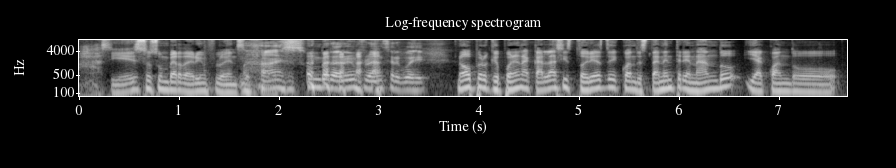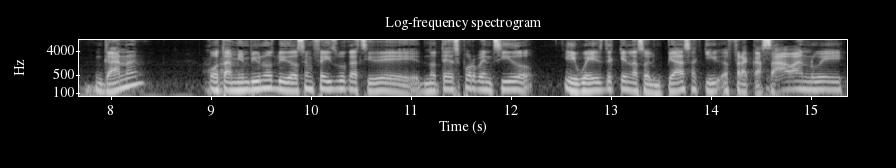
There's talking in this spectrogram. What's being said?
Ah, sí, eso es un verdadero influencer. Ajá, es un verdadero influencer, güey. No, pero que ponen acá las historias de cuando están entrenando y a cuando ganan. O también vi unos videos en Facebook así de no te des por vencido. Y güey, es de que en las Olimpiadas aquí fracasaban, güey.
